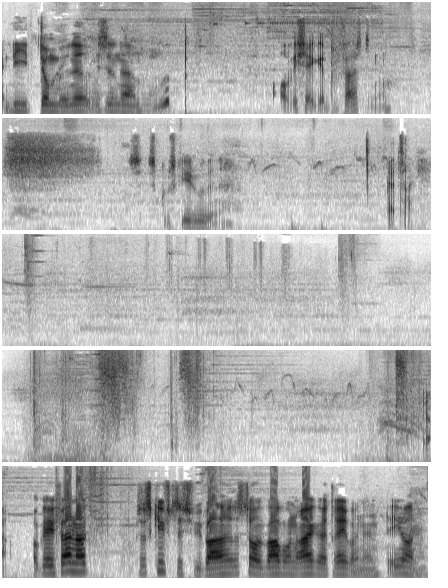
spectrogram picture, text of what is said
Lige dumpet ned ved siden af ham. Whoop. Og hvis jeg ikke er på første nu. Skulle skidt ud. Ja, tak. Ja, okay, fair nok. Så skiftes vi bare, så står vi bare på en række og dræber hinanden. Det er i orden.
